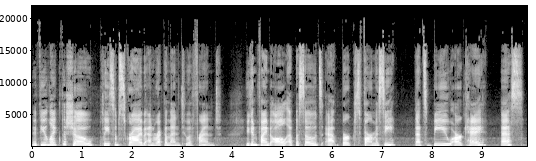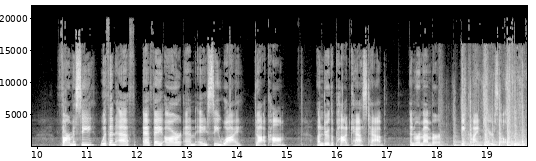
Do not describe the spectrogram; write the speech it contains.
If you like the show, please subscribe and recommend to a friend. You can find all episodes at Burks Farmacy. That's B U R K S Farmacy with an F F A R M A C Y dot com under the podcast tab. And remember, be kind to yourself.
